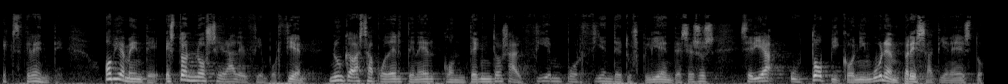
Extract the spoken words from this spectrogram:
excelente. Obviamente, esto no será del 100%. Nunca vas a poder tener contentos al 100% de tus clientes. Eso sería utópico. Ninguna empresa tiene esto.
